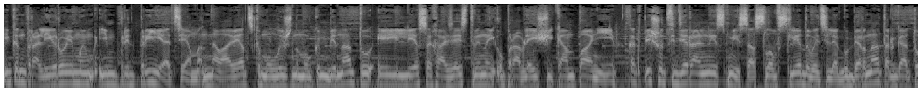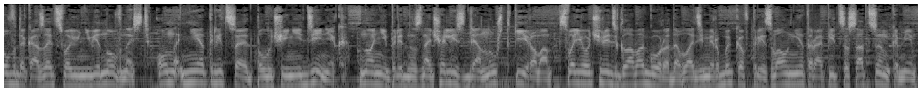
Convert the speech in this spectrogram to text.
и контролируемым им предприятиям, Нововятскому лыжному комбинату и лесохозяйственной управляющей компании. Как пишут федеральные СМИ, со слов следователя, губернатор готов доказать свою невиновность. Он не отрицает получение денег, но они предназначались для нужд Кирова. В свою очередь, глава города Владимир Быков призвал не торопиться с оценками.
